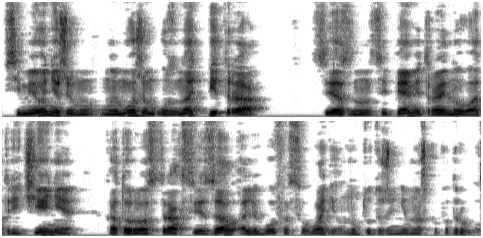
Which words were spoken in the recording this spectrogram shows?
В Симеоне же мы можем узнать Петра, связанного цепями тройного отречения, которого страх связал, а любовь освободил. Но тут уже немножко по-другому.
